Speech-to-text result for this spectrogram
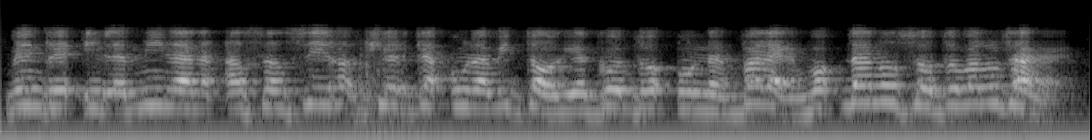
mentre il Milan a San Siro cerca una vittoria contro un Palermo da non sottovalutare.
